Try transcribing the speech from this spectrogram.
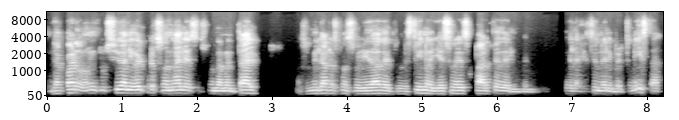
De acuerdo, inclusive a nivel personal es fundamental asumir la responsabilidad de tu destino y eso es parte de la gestión del inversionista.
